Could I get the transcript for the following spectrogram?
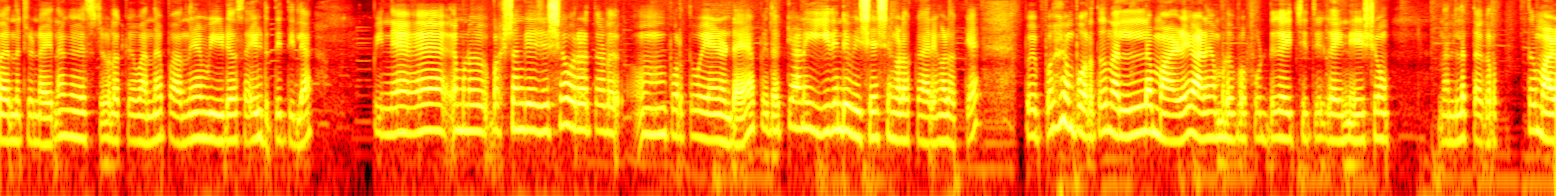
വന്നിട്ടുണ്ടായിരുന്നു. ഗസ്റ്റുകളൊക്കെ വന്ന്. അപ്പോൾ അന്ന് ഞാൻ വീഡിയോസായി എടുത്തിട്ടില്ല. പിന്നെ നമ്മൾ ഭക്ഷണം കഴിച്ച ശേഷം ഓരോരുത്തർ പുറത്ത് പോയാനുണ്ടായി അപ്പോൾ ഇതൊക്കെയാണ് ഈദിന്റെ വിശേഷങ്ങളോ കാര്യങ്ങളൊക്കെ. ഇപ്പോൾ ഇപ്പോൾ പുറത്ത് നല്ല മഴയാണ്. നമ്മളിപ്പോൾ ഫുഡ് കഴിച്ചിട്ട് കഴിഞ്ഞ ശേഷം നല്ല തകർത്ത് മഴ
